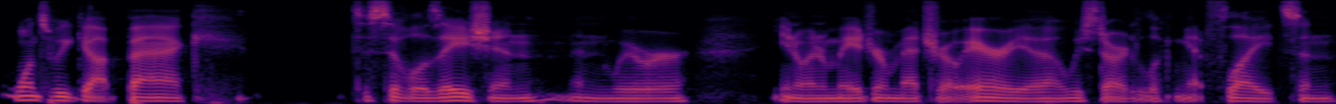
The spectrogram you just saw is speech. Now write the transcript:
Once we got back to civilization and we were, you know, in a major metro area, we started looking at flights and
